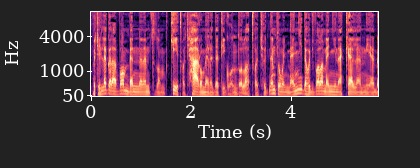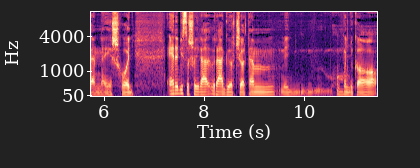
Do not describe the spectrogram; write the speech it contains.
Vagy hogy legalább van benne, nem tudom, két vagy három eredeti gondolat, vagy hogy nem tudom, hogy mennyi, de hogy valamennyinek kell lennie benne, és hogy erre biztos, hogy rá, rágörcsöltem mondjuk a,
